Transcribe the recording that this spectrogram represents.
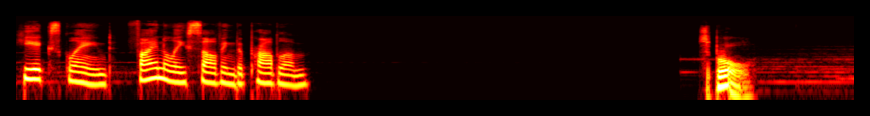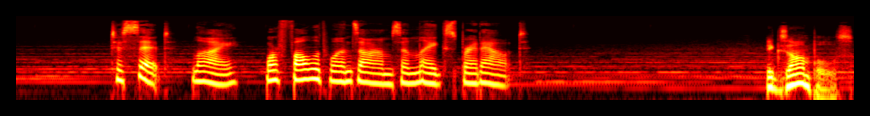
he exclaimed, finally solving the problem. Sprawl. To sit, lie, or fall with one's arms and legs spread out. Examples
